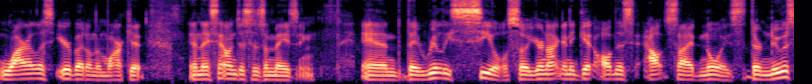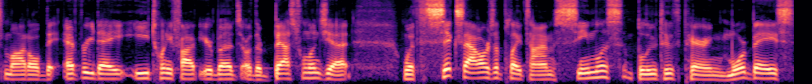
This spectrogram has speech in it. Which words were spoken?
wireless earbud on the market. And they sound just as amazing. And they really seal, so you're not going to get all this outside noise. Their newest model, the Everyday E25 earbuds, are their best ones yet with six hours of playtime, seamless Bluetooth pairing, more bass,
